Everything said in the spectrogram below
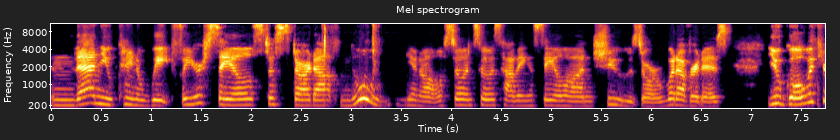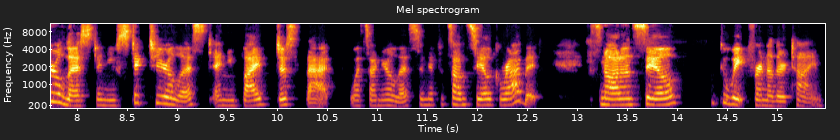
and then you kind of wait for your sales to start up. Ooh you know so and so is having a sale on shoes or whatever it is. You go with your list and you stick to your list and you buy just that what's on your list and if it's on sale grab it. If it's not on sale you can wait for another time.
